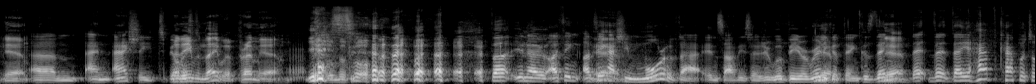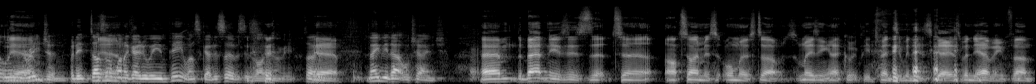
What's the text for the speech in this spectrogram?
Yeah. Um, and actually, to be but honest, even they were premier Yes. before. but you know, I think I think Yeah. actually more of that in Southeast Asia would be a really Yeah. good thing because then Yeah. they, they, they have capital in the region, but it doesn't want to go to E&P. It wants to go to services ultimately. So Yeah. maybe that will change. Um, the bad news is that uh, our time is almost up. It's amazing how quickly 20 minutes goes when you're having fun.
